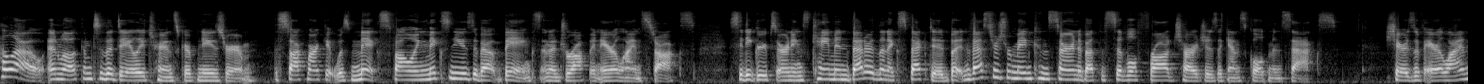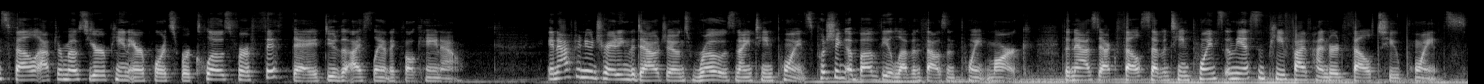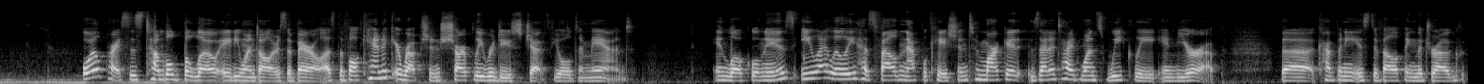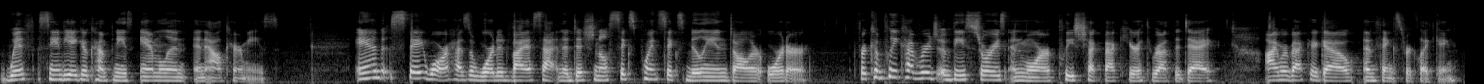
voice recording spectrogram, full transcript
Hello, and welcome to the Daily Transcript Newsroom. The stock market was mixed following mixed news about banks and a drop in airline stocks. Citigroup's earnings came in better than expected, but investors remain concerned about the civil fraud charges against Goldman Sachs. Shares of airlines fell after most European airports were closed for a fifth day due to the Icelandic volcano. In afternoon trading, the Dow Jones rose 19 points, pushing above the 11,000 point mark. The Nasdaq fell 17 points and the S&P 500 fell 2 points. Oil prices tumbled below $81 a barrel as the volcanic eruption sharply reduced jet fuel demand. In local news, Eli Lilly has filed an application to market exenatide once weekly in Europe. The company is developing the drug with San Diego companies Amylin and Alkermes. And SPAWAR has awarded Viasat an additional $6.6 million order. For complete coverage of these stories and more, please check back here throughout the day. I'm Rebecca Go, and thanks for clicking.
